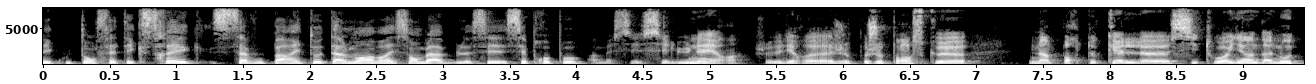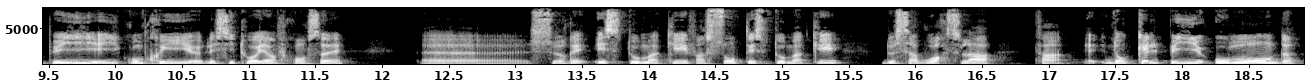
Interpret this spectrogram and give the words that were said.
écoutant, cet extrait, ça vous paraît totalement invraisemblable ces, propos ah mais c'est lunaire. Dire, je, pense que n'importe quel citoyen d'un autre pays, et y compris les citoyens français, euh, seraient enfin sont estomaqués de savoir cela. Dans quel pays au monde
